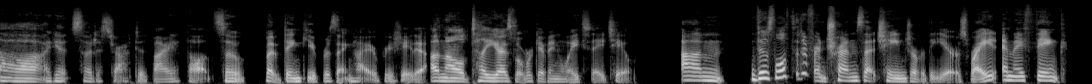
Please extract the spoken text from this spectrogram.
uh, I get so distracted by thoughts. So, but thank you for saying hi. I appreciate it. And I'll tell you guys what we're giving away today too. Um, there's lots of different trends that change over the years, right? And I think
